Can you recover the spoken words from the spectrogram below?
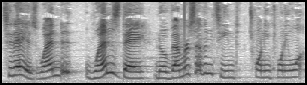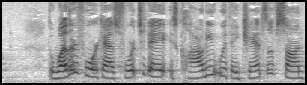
Today is Wednesday, November 17th, 2021. The weather forecast for today is cloudy with a chance of sun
